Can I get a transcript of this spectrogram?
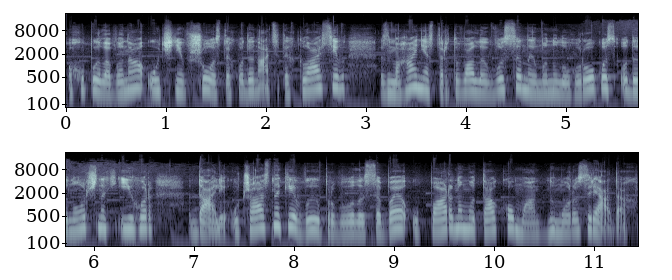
Охопила вона учнів 6-11 класів. Змагання стартували восени минулого року з одиночних ігор. Далі учасники випробували себе у парному та командному розрядах.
